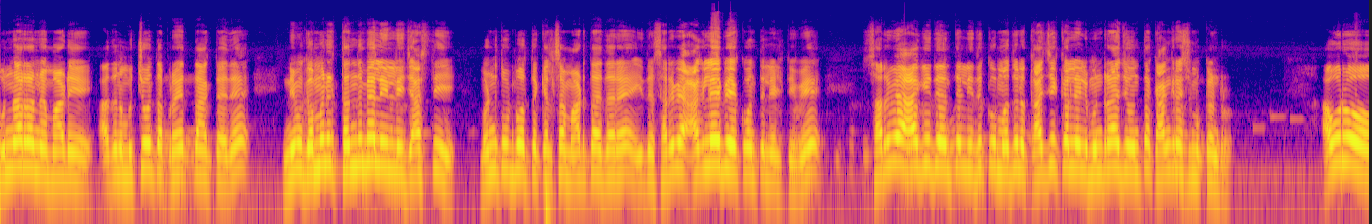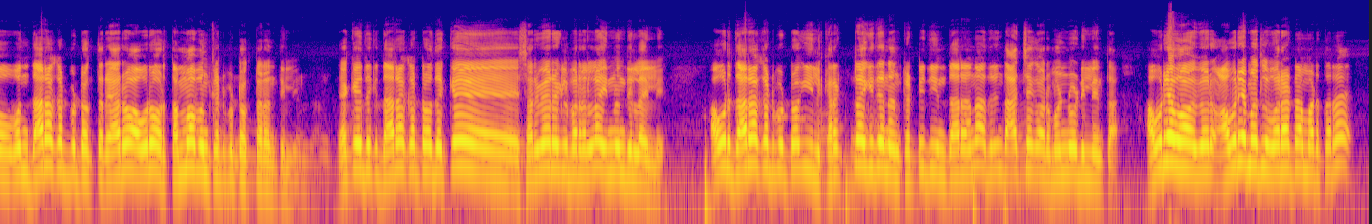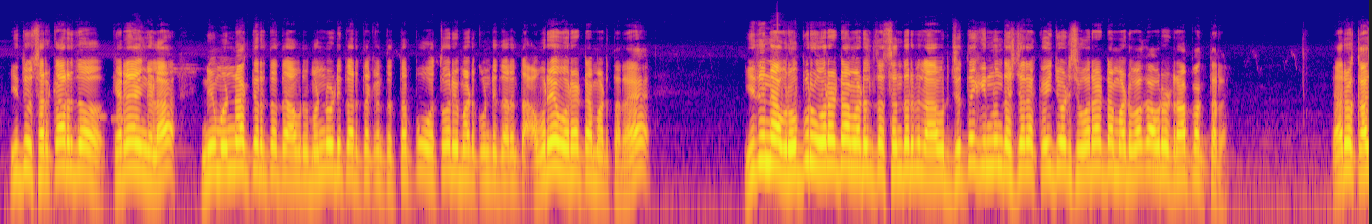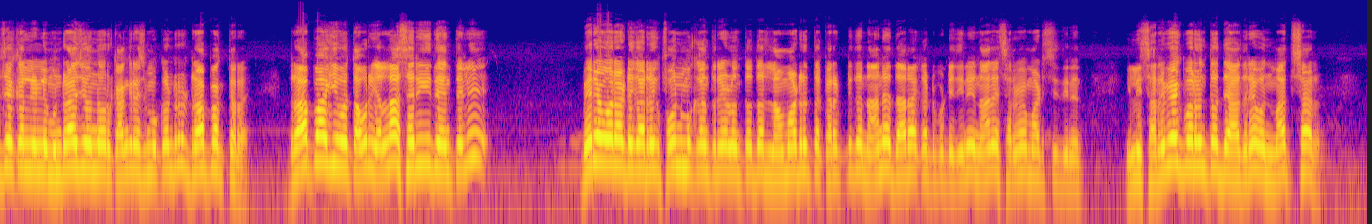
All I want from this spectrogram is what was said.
ಹುನ್ನಾರನ ಮಾಡಿ ಅದನ್ನು ಮುಚ್ಚುವಂಥ ಪ್ರಯತ್ನ ಆಗ್ತಾ ಇದೆ. ನಿಮ್ಮ ಗಮನಕ್ಕೆ ತಂದ ಮೇಲೆ ಇಲ್ಲಿ ಜಾಸ್ತಿ ಮಣ್ಣು ತುಂಬುವಂಥ ಕೆಲಸ ಮಾಡ್ತಾ ಇದ್ದಾರೆ. ಇದು ಸರ್ವೆ ಆಗಲೇಬೇಕು ಅಂತೇಳಿ ಹೇಳ್ತೀವಿ. ಸರ್ವೆ ಆಗಿದೆ ಅಂತೇಳಿ ಇದಕ್ಕೂ ಮೊದಲು ಕಾಜಿಕಲ್ಲಲ್ಲಿ ಮುನ್ರಾಜು ಅಂತ ಕಾಂಗ್ರೆಸ್ ಮುಖಂಡರು. ಅವರು ಒಂದು ದಾರ ಕಟ್ಬಿಟ್ಟು ಹೋಗ್ತಾರೆ. ಯಾರೋ ಅವರು ಅವ್ರ ತಮ್ಮ ಬಂದು ಕಟ್ಬಿಟ್ಟು ಹೋಗ್ತಾರೆ ಇಲ್ಲಿ ಯಾಕೆ ಇದಕ್ಕೆ ದಾರ ಕಟ್ಟೋದಕ್ಕೆ ಸರ್ವೇರ್ಗಳು ಬರಲ್ಲ, ಇನ್ನೊಂದಿಲ್ಲ ಇಲ್ಲಿ. ಅವರು ದಾರ ಕಟ್ಬಿಟ್ಟು ಹೋಗಿ ಇಲ್ಲಿ ಕರೆಕ್ಟಾಗಿದೆ ನಾನು ಕಟ್ಟಿದ್ದೀನಿ ದಾರನ, ಅದರಿಂದ ಆಚೆಗೆ ಅವ್ರು ಮಣ್ಣು ನೋಡಿಲ್ಲ ಅಂತ. ಅವರೇ ಅವರೇ ಮೊದಲು ಹೋರಾಟ ಮಾಡ್ತಾರೆ. ಇದು ಸರ್ಕಾರದ ಕೆರೆ ಅಂಗಳ. ನೀವು ಮಣ್ಣು ಹಾಕ್ತಿರ್ತದ ಅವರು ಮಣ್ಣು ಹೊಡಿತಾ ಇರ್ತಕ್ಕಂಥ ತಪ್ಪು ಒತ್ತುವರಿ ಮಾಡ್ಕೊಂಡಿದ್ದಾರೆ ಅಂತ ಅವರೇ ಹೋರಾಟ ಮಾಡ್ತಾರೆ. ಇದನ್ನು ಅವರೊಬ್ಬರು ಹೋರಾಟ ಮಾಡುವಂಥ ಸಂದರ್ಭದಲ್ಲಿ ಅವ್ರ ಜೊತೆಗೆ ಇನ್ನೊಂದಷ್ಟು ಜನ ಕೈ ಜೋಡಿಸಿ ಹೋರಾಟ ಮಾಡುವಾಗ ಅವರು ಡ್ರಾಪ್ ಆಗ್ತಾರೆ. ಯಾರೋ ಕಾಜೇಕಲ್ಲಿ ಮುನ್ರಾಜು ಅನ್ನೋರು ಕಾಂಗ್ರೆಸ್ ಮುಖಂಡರು ಡ್ರಾಪ್ ಆಗ್ತಾರೆ. ಡ್ರಾಪ್ ಆಗಿ ಇವತ್ತು ಅವರು ಎಲ್ಲ ಸರಿ ಇದೆ ಅಂತೇಳಿ ಬೇರೆ ಹೋರಾಟಗಾರರಿಗೆ ಫೋನ್ ಮುಖಾಂತರ ಹೇಳುವಂಥದ್ದಲ್ಲಿ ನಾವು ಮಾಡಿರೋಂಥ ಕರೆಕ್ಟ್ ಇದೆ. ನಾನೇ ದಾರ ಕಟ್ಬಿಟ್ಟಿದ್ದೀನಿ, ನಾನೇ ಸರ್ವೆ ಮಾಡಿಸಿದ್ದೀನಿ ಅಂತ. ಇಲ್ಲಿ ಸರ್ವೆಗೆ ಬರುವಂಥದ್ದೇ ಆದರೆ ಒಂದು ಮಾತು ಸರ್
